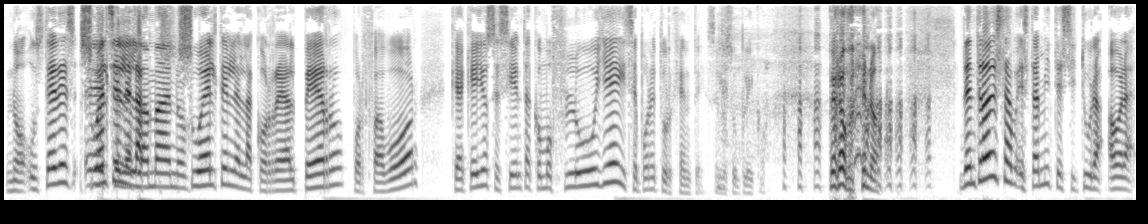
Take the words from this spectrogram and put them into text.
no, ustedes suéltenle la, la mano. suéltenle la correa al perro, por favor, que aquello se sienta como fluye y se pone turgente, se lo suplico. Pero bueno, de entrada está, está mi tesitura. Ahora,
